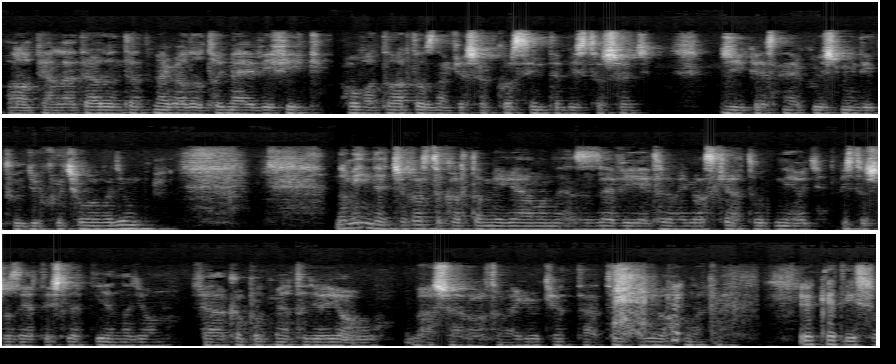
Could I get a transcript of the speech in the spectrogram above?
alapján lehet eldönteni, megadott, hogy mely Wi-Fi hova tartoznak, és akkor szinte biztos, hogy GPS nélkül is mindig tudjuk, hogy hol vagyunk. Na mindegy, csak azt akartam még elmondani, ez az eviétről még azt kell tudni, hogy biztos azért is lett ilyen nagyon felkapott, mert hogy a Yahoo vásárolta meg őket, tehát ők a yahoo Őket is.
